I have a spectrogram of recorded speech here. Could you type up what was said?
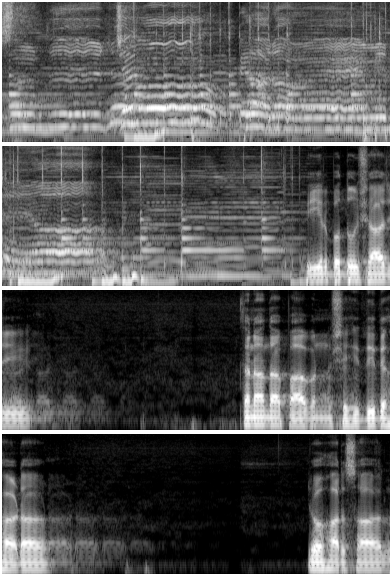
ਸੰਤ ਜਨੋ ਪਿਆਰਾ ਮੈਂ ਮਿਲਿਆ ਪੀਰ ਬੁੱਧੂ ਸ਼ਾਹ ਜੀ, ਤਨਾਂ ਦਾ ਪਾਵਨ ਸ਼ਹੀਦੀ ਦਿਹਾੜਾ, ਜੋ ਹਰ ਸਾਲ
